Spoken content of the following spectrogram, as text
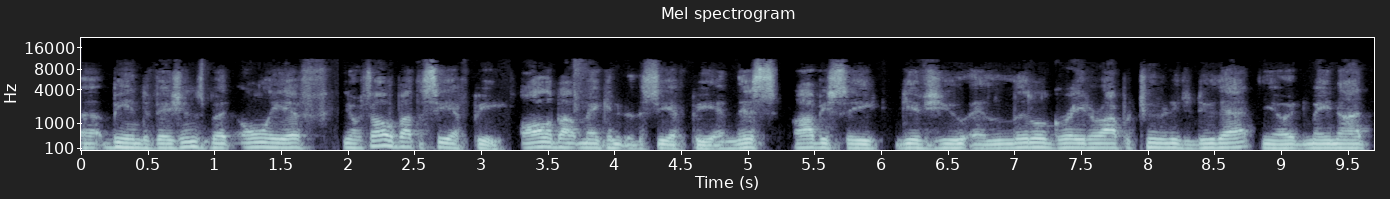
uh, be in divisions, but only if you know it's all about the CFP, all about making it to the CFP, and this obviously gives you a little greater opportunity to do that. You know, it may not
